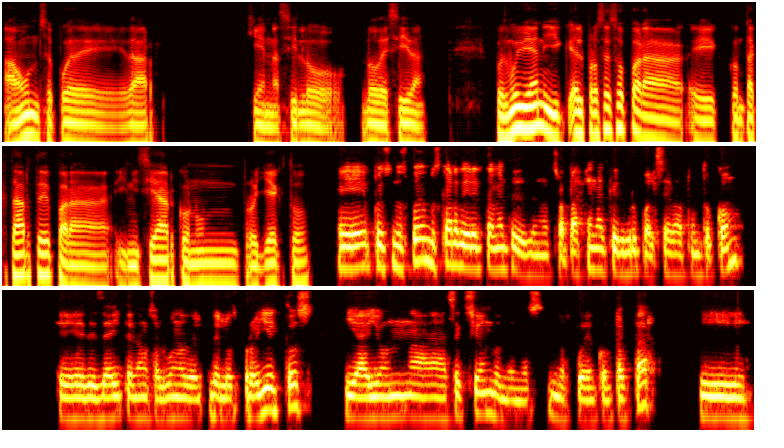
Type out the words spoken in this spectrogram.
aún se puede dar quien así lo, lo decida. Pues muy bien, y el proceso para eh, contactarte, para iniciar con un proyecto. Eh, pues nos pueden buscar directamente desde nuestra página que es grupoalceba.com. desde ahí tenemos algunos de, los proyectos y hay una sección donde nos, nos pueden contactar y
